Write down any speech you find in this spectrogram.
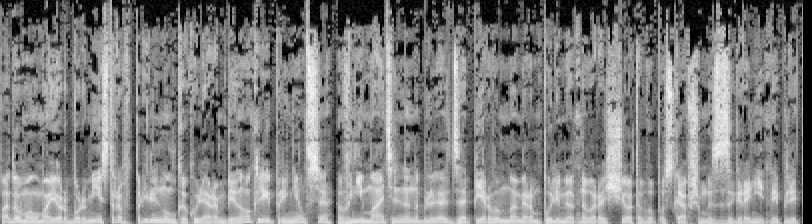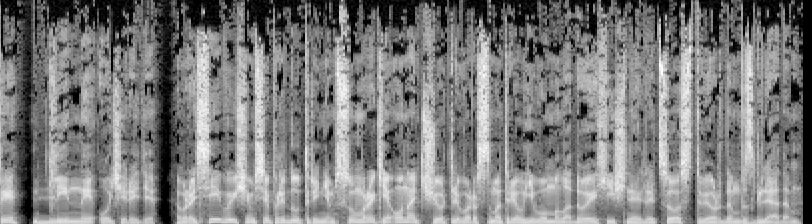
Подумал майор Бурмистров, прильнул к окулярам бинокля и принялся внимательно наблюдать за первым номером пулеметного расчета, выпускавшим из-за гранитной плиты длинные очереди. В рассеивающемся предутреннем сумраке он отчетливо рассмотрел его молодое хищное лицо с твердым взглядом.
